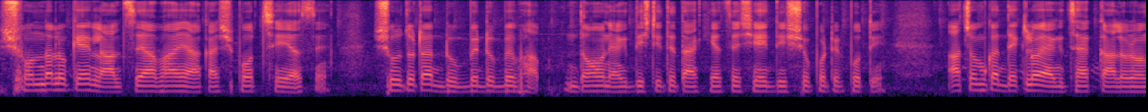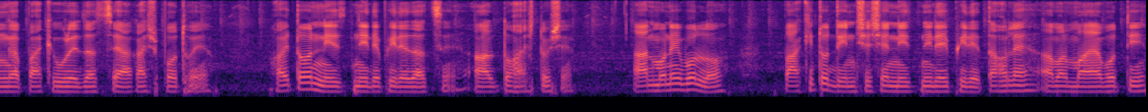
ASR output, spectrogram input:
সন্ধ্যালোকে লালচে আভায় আকাশপথ ছেয়ে আছে। সূর্যটা ডুববে ডুববে ভাব, দহন এক দৃষ্টিতে তাকিয়েছে সেই দৃশ্যপটের প্রতি। আচমকা দেখল এক ঝাঁক কালো রঙা পাখি উড়ে যাচ্ছে আকাশপথ হয়ে। হয়তো নিজ নীড়ে ফিরে যাচ্ছে, আলতো হাসলো সে। আর মনেই বলল, পাখি তো দিন শেষে নিজ নীড়েই ফিরে, তাহলে আমার মায়াবতী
